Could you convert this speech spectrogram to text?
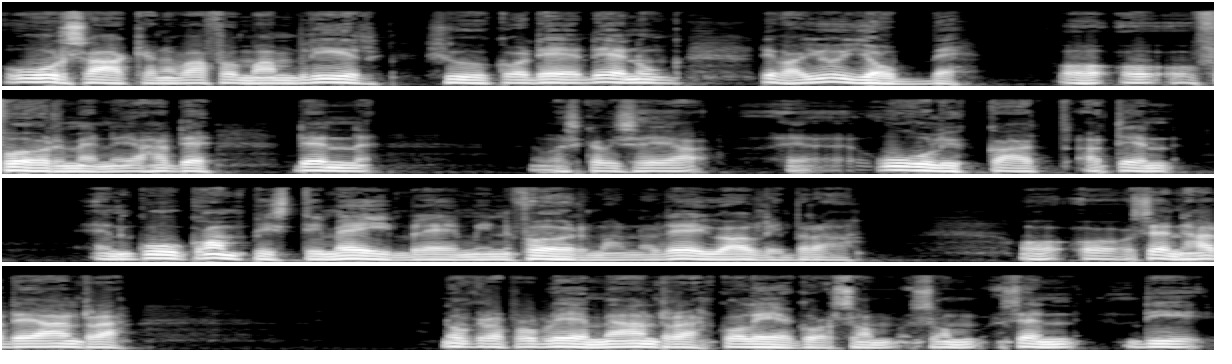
orsakerna varför man blir sjuk och det, det är nog, det var ju jobbet och, och, och förmännen. Jag hade den, vad ska vi säga, eh, olycka att, att en, en god kompis till mig blev min förman och det är ju aldrig bra. Och, och sen hade jag andra, några problem med andra kollegor som, som sen de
